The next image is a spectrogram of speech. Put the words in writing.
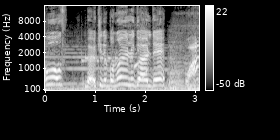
Of belki de bana öyle geldi. What?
